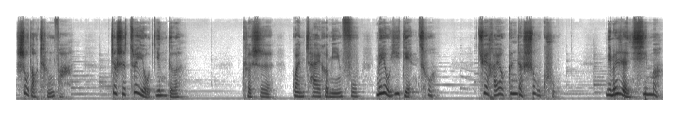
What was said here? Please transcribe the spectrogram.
受到惩罚，这是罪有应得。可是……”官差和民夫没有一点错，却还要跟着受苦，你们忍心吗？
